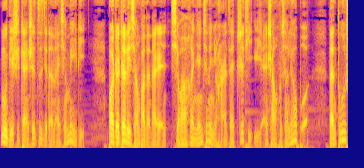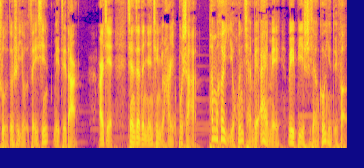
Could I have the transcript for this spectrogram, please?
目的是展示自己的男性魅力。抱着这类想法的男人，喜欢和年轻的女孩在肢体语言上互相撩拨，但多数都是有贼心没贼胆，而且现在的年轻女孩也不傻。他们和已婚前辈暧昧，未必是想勾引对方，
